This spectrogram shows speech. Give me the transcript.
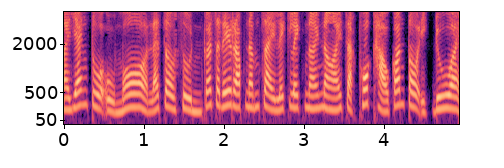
มาแย่งตัวอูโม่และโจซุนก็จะได้รับน้ำใจเล็กๆ น้อยๆ จากพวกเขาก้อนโตอีกด้วย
